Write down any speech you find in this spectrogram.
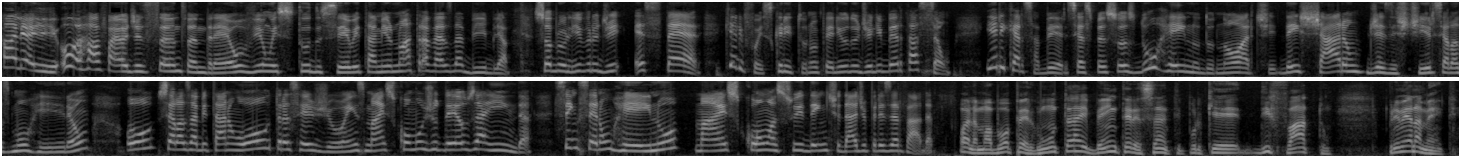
Olha aí, o Rafael de Santo André ouviu um estudo seu, Itamir, no Através da Bíblia, sobre o livro de Esther, que ele foi escrito no período de libertação. E ele quer saber se as pessoas do Reino do Norte deixaram de existir, se elas morreram, ou se elas habitaram outras regiões, mas como judeus ainda, sem ser um reino, mas com a sua identidade preservada. Olha, uma boa pergunta e bem interessante, porque, de fato, primeiramente,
